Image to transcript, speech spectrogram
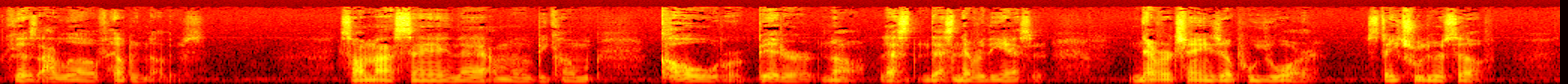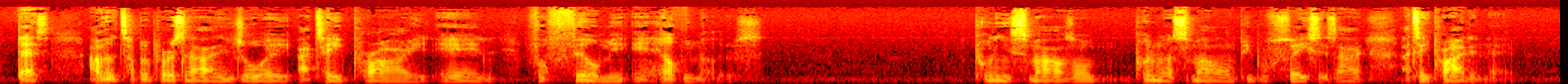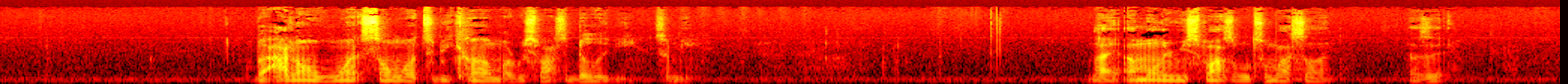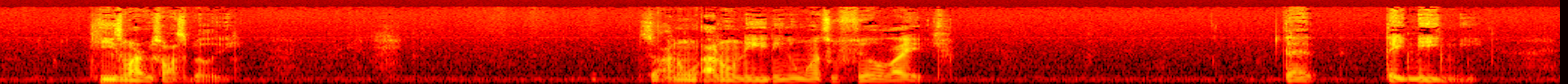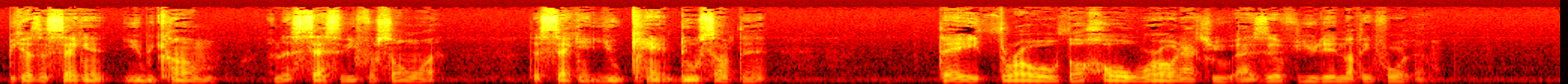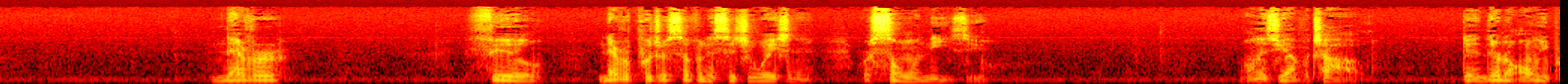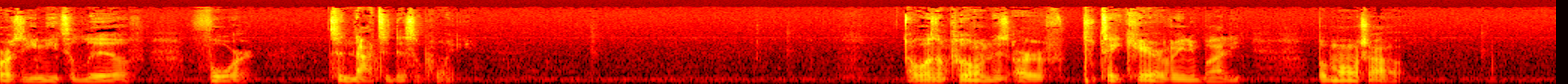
because I love helping others. So I'm not saying that I'm to become cold or bitter. No, that's that's never the answer. Never change up who you are. Stay true to yourself. That's I'm the type of person I enjoy. I take pride and fulfillment in helping others, putting smiles on, putting a smile on people's faces. I I take pride in that. But I don't want someone to become a responsibility to me. Like I'm only responsible to my son. That's it. He's my responsibility. So I don't I don't need anyone to feel like that they need me. Because the second you become a necessity for someone, the second you can't do something, they throw the whole world at you as if you did nothing for them. Never feel, never put yourself in a situation where someone needs you. Unless you have a child. Then they're the only person you need to live for to not to disappoint. I wasn't put on this earth to take care of anybody but my own child.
